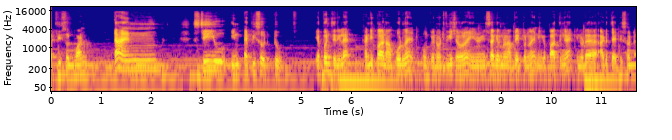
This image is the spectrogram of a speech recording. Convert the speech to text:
episode one done see you in episode two எப்போன்னு தெரியல. கண்டிப்பாக நான் போடுவேன். உங்களுக்கு நோட்டிஃபிகேஷன் வரும். என்னோட இன்ஸ்டாகிராம் நான் அப்டேட் பண்ணுவேன். நீங்கள் பார்த்துங்க என்னோட அடுத்த எபிசோட்டை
